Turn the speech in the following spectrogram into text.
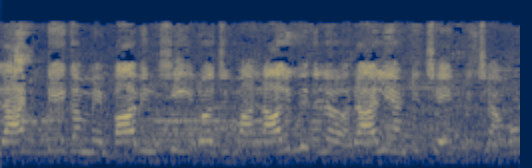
బ్లాక్ డేగా మేము భావించి ఈ రోజు మా నాలుగు విధుల ర్యాలీ అంటూ చేయించాము.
